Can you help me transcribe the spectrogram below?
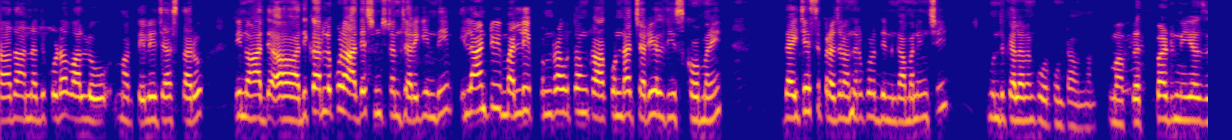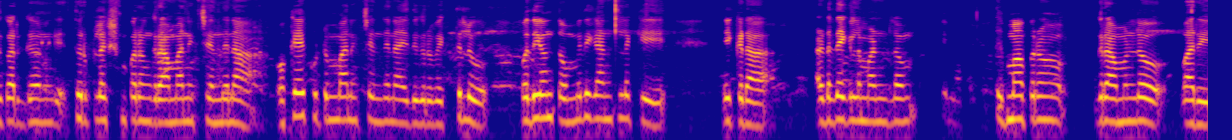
కాదా అన్నది కూడా వాళ్ళు మాకు తెలియజేస్తారు. నేను అధికారులు కూడా ఆదేశించడం జరిగింది. ఇలాంటివి మళ్ళీ పునరావృతం కాకుండా చర్యలు తీసుకోమని దయచేసి ప్రజలందరూ కూడా దీన్ని గమనించి ముందుకెళ్ళాలని కోరుకుంటా ఉన్నాం. మా ప్రతిపాడు నియోజకవర్గానికి తూర్పు లక్ష్మీపురం గ్రామానికి చెందిన ఒకే కుటుంబానికి చెందిన ఐదుగురు వ్యక్తులు ఉదయం తొమ్మిది గంటలకి ఇక్కడ అడదెగల మండలం తిమ్మాపురం గ్రామంలో వారి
